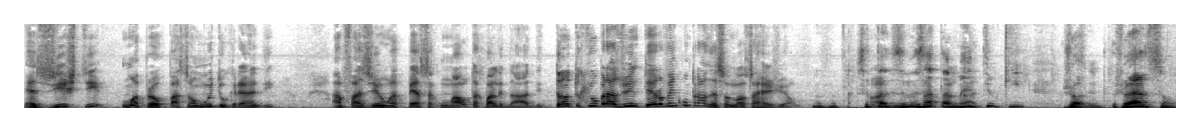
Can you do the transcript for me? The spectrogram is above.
Existe uma preocupação muito grande a fazer uma peça com alta qualidade, tanto que o Brasil inteiro vem comprar nessa nossa região. Uhum. Você está dizendo exatamente o que jo Joelson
